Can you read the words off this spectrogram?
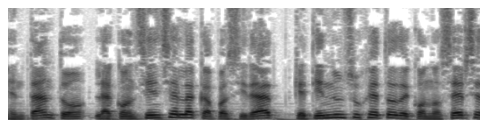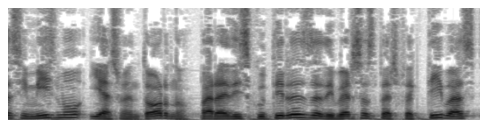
En tanto, la conciencia es la capacidad que tiene un sujeto de conocerse a sí mismo y a su entorno, para discutir desde diversas perspectivas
